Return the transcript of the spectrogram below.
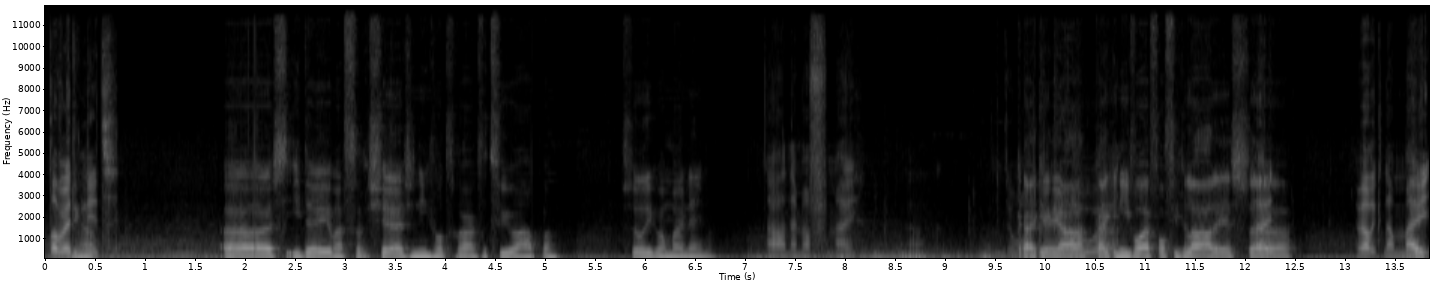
Dat weet ik Ja. niet. Eh is het idee om even recherche in ieder geval te vragen voor het vuurwapen? Of zul je gewoon meenemen? Ja, neem maar voor mij. Ja, Kijk, eh, ja, bureau, kijk eh, in ieder geval even of hij geladen is. eh, Hey. Werk naar mij.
